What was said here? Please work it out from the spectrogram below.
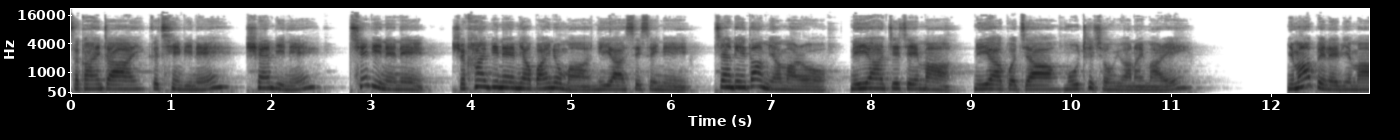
စကိုင်းတိုင်းကချင်ပြည်နယ်ရှမ်းပြည်နယ်ချင်းပြည်နယ်နဲ့ရခိုင်ပြည်နယ်မြောက်ပိုင်းတို့မှာနေရာစိတ်စိတ်နဲ့ကြံဒေသများမှာတော့နေရာကျဲကျဲမှနေရာကွက်ကြားမိုးထစ်ချုံရွာနိုင်ပါတယ်။မြမပင်လယ်ပြင်မှာ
